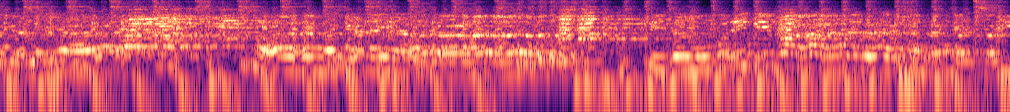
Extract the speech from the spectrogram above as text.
ಗೆಳೆಯ ಗೆಳೆಯರ ಹುಟ್ಟಿದ ಊರಿಗೆ ಬಾದರ ನನ್ನ ಕಟ್ಟಿ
